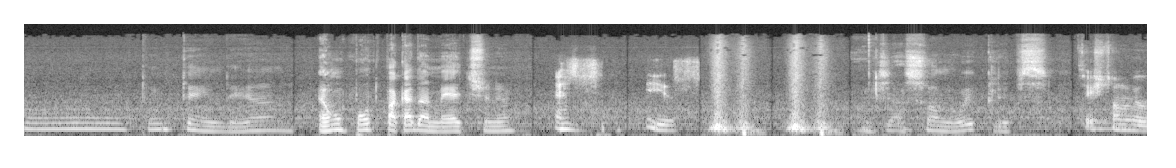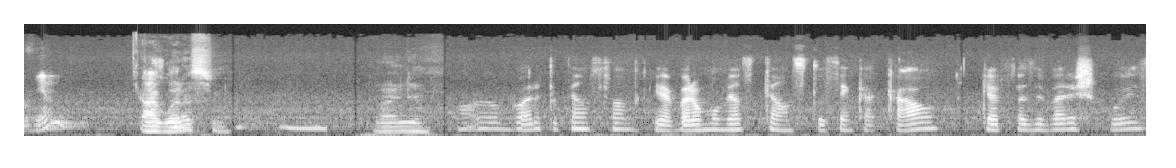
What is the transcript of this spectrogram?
hum, tô entendendo. É um ponto pra cada match, né? Isso. Já acionou o eclipse. Vocês estão me ouvindo? Agora sim. Vai ali. Eu Agora eu tô pensando que agora é o momento tenso. Tô sem cacau, quero fazer várias coisas.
